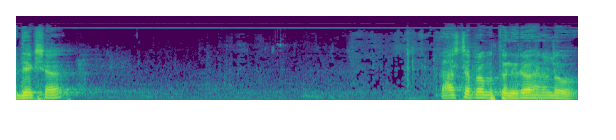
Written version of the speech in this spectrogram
అధ్యక్ష రాష్ట్ర ప్రభుత్వ నిర్వహణలో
